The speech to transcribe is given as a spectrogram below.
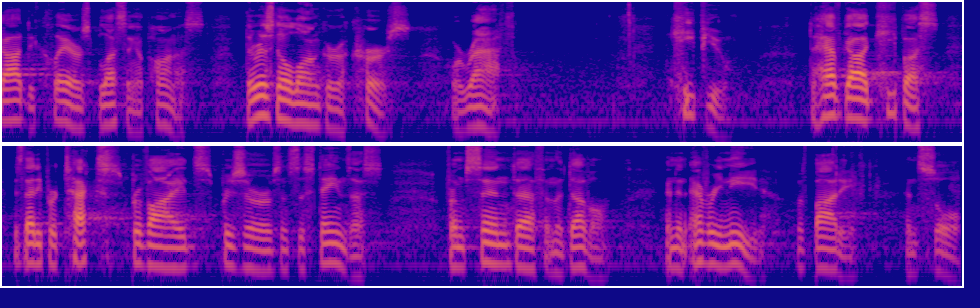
God declares blessing upon us. There is no longer a curse or wrath. Keep you. To have God keep us is that He protects, provides, preserves, and sustains us from sin, death, and the devil, and in every need of body and soul.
